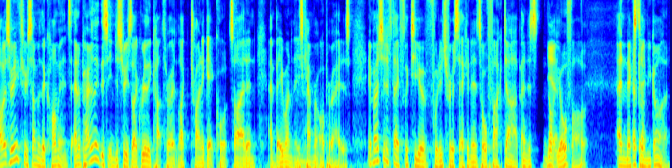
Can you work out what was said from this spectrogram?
I was reading through some of the comments, and apparently this industry is like really cutthroat, like trying to get courtside and and be one of these camera operators. Imagine if they flick to your footage for a second and it's all fucked up and it's not Yeah. your fault, and next That's game what- you're gone.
